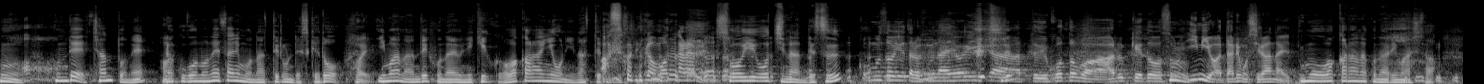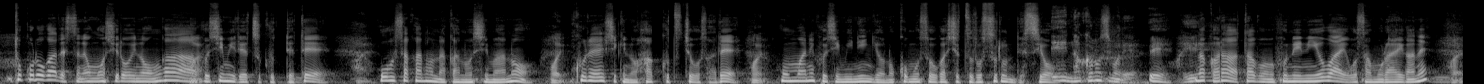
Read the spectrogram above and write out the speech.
うん、ほんでちゃんとね落語のネタにもなってるんですけど、はい、今なんで船酔いに聞くか分からんようになってるあそれが分からない。そういうオチなんです。コムソ言うたら船酔いじゃという言葉はあるけどその意味は誰も知らない、うん、もう分からなくなりました。ところがですね面白いのが伏見で作ってて、はい、大阪の中之島の蔵屋敷の発掘調査で、はい、ほんまに伏見人形のコムソが出土するんですよ。えー中之島で、ええ、だから多分船に弱いお侍がね、はい、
